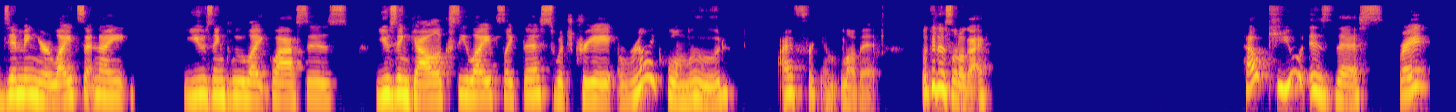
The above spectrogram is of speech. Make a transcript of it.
dimming your lights at night, using blue light glasses, using galaxy lights like this, which create a really cool mood. I freaking love it. Look at this little guy. How cute is this? Right?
